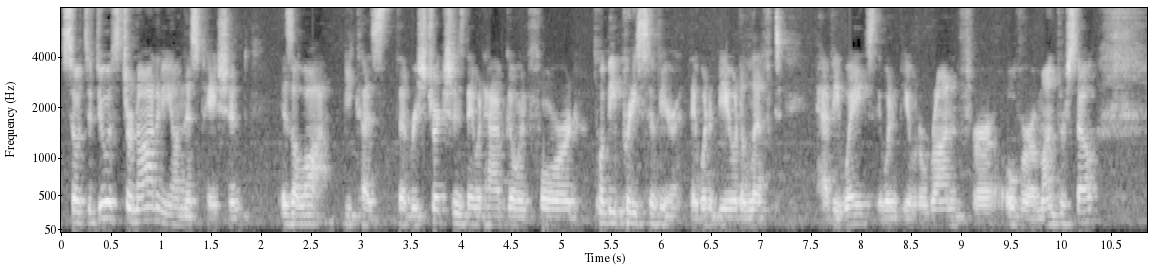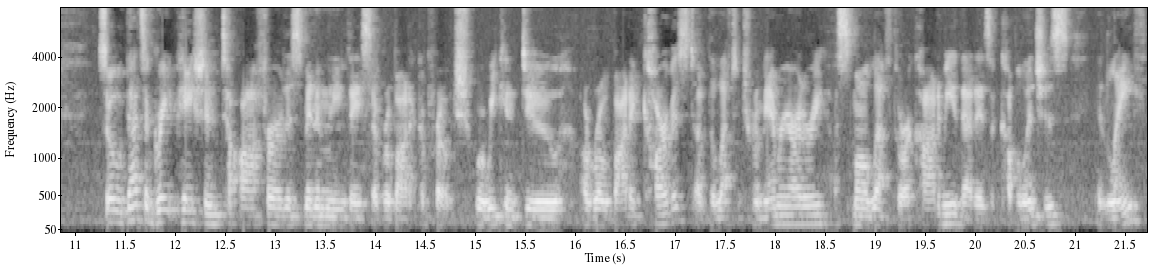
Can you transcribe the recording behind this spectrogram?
So to do a sternotomy on this patient is a lot because the restrictions they would have going forward would be pretty severe. They wouldn't be able to lift heavy weights, they wouldn't be able to run for over a month or so. So that's a great patient to offer this minimally invasive robotic approach where we can do a robotic harvest of the left internal mammary artery, a small left thoracotomy that is a couple inches in length.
